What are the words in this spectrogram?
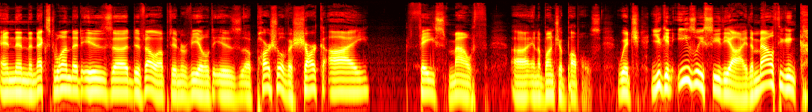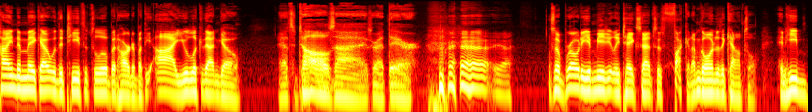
and then the next one that is uh, developed and revealed is a partial of a shark eye face mouth uh, and a bunch of bubbles which you can easily see the eye the mouth you can kind of make out with the teeth it's a little bit harder but the eye you look at that and go that's a doll's eyes right there yeah. so Brody immediately takes that and says, fuck it, I'm going to the council. And he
